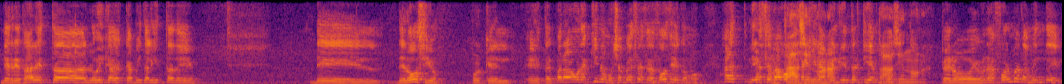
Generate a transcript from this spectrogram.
de retar esta lógica capitalista de del, del ocio. Porque el, el estar parado en una esquina muchas veces se asocia como, ah, mira ese No vago en esa haciendo esquina nada. perdiendo el No tiempo. estás haciendo nada. Pero es una forma también de,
